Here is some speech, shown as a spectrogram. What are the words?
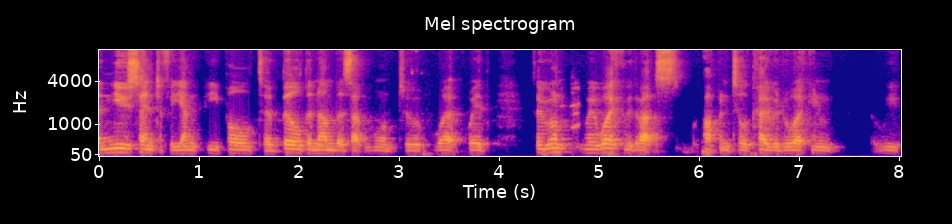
a new centre for young people to build the numbers that we want to work with. So we want, we're working with about, up until COVID, we're working we,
